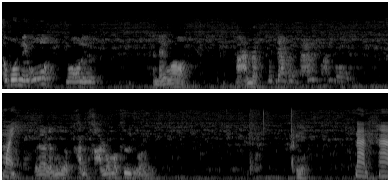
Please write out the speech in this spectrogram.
ข้างบนนี่โอ้งอเลยอันใดงอ ฐานน่ะมันจับมันขามันขางอไม่เวลาเดี๋ยวมึงก็ขันฐานลงมาขึ้นวะนี่นั่นอะ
